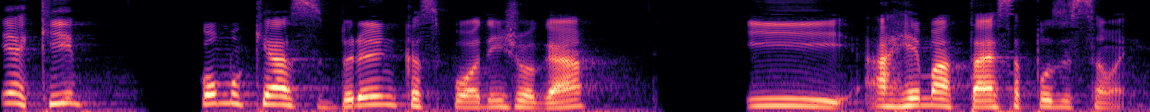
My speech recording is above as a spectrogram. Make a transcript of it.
E aqui, como que as brancas podem jogar e arrematar essa posição aí?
